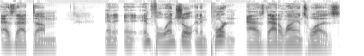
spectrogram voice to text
as that, um, and, and influential and important as that alliance was,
